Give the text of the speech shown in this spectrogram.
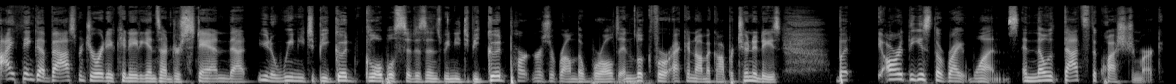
I think a vast majority of Canadians understand that, you know, we need to be good global citizens. We need to be good partners around the world and look for economic opportunities. But are these the right ones? And that's the question mark.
